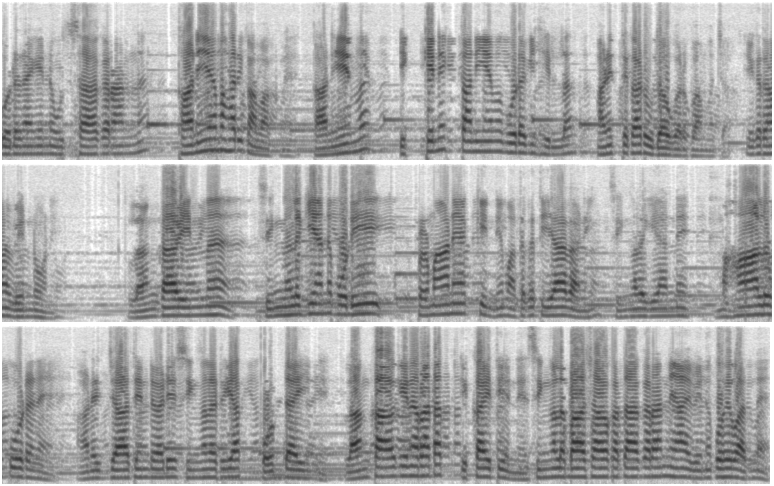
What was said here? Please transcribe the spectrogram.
ගොඩනගෙන උත්සාහ කරන්න තනියම හරි කමක් නැහැ. තනියම එක්කෙනෙක් තනියම ගොඩ ගිහිල්ලා අනිත් එකාට උදව් කරපන් මචං. ඒක තමයි වෙන්න ඕනේ. ලංකාවේ ඉන්න සිංහල කියන්න පොඩි ප්‍රමාණයක් ඉන්නේ මතක තියාගනින්. සිංහල කියන්නේ මහා ලොකුවට නෑ. අනිත් ජාතීන්ට වැඩිය සිංහල ටිකක් පොඩ්ඩයි ඉන්නේ. ලංකාව කියන රටත් එකයි තියෙන්නේ. සිංහල භාෂාව කතා කරන්නේ ආයේ වෙන කොහෙවත් නෑ.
